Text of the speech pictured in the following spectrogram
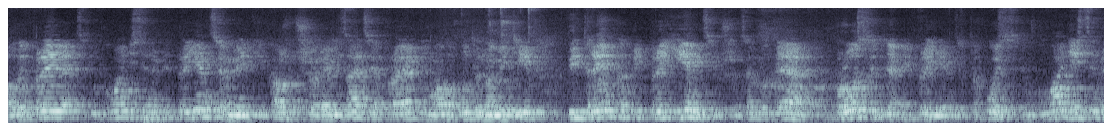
але при спілкуванні з цими підприємцями, які кажуть, що реалізація проекту мала бути на меті підтримка підприємців, що це буде просвіт для підприємців. Так ось спілкування з цими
